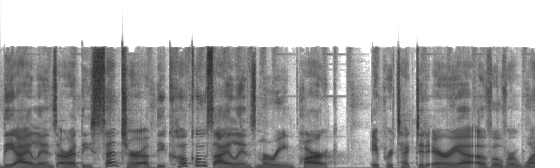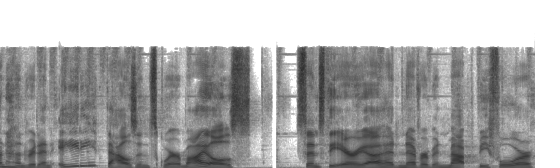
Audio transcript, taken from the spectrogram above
The islands are at the center of the Cocos Islands Marine Park, a protected area of over 180,000 square miles. Since the area had never been mapped before,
